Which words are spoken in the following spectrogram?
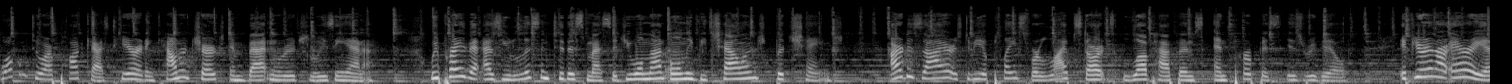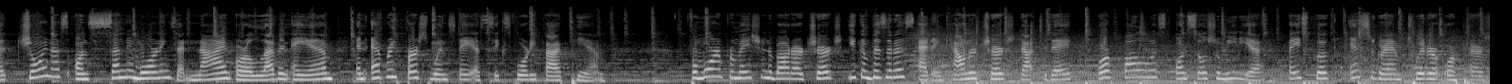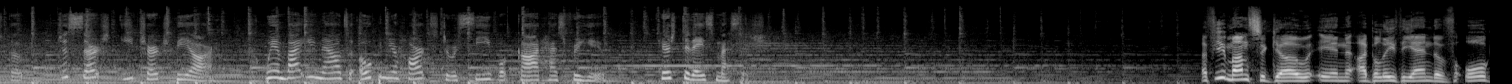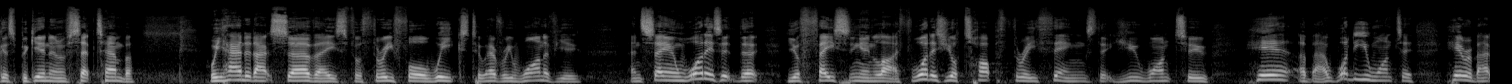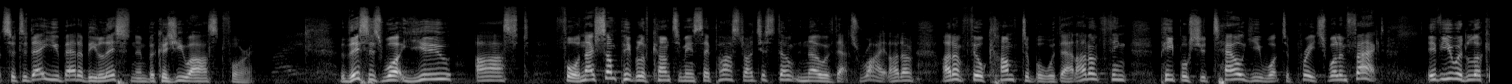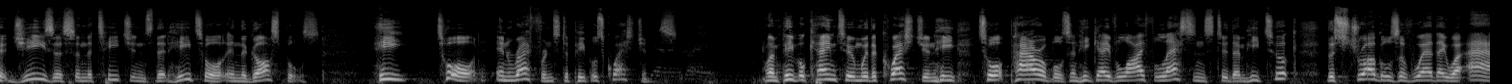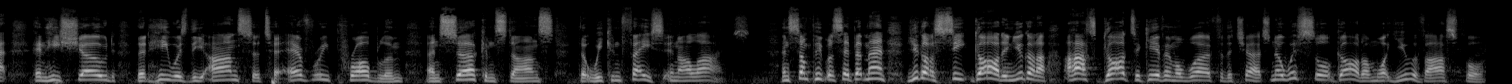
Welcome to our podcast here at Encounter Church in Baton Rouge, Louisiana. We pray that as you listen to this message, you will not only be challenged, but changed. Our desire is to be a place where life starts, love happens, and purpose is revealed. If you're in our area, join us on Sunday mornings at 9 or 11 a.m. and every first Wednesday at 6:45 p.m. For more information about our church, you can visit us at encounterchurch.today or follow us on social media Facebook, Instagram, Twitter, or Periscope. Just search eChurchBR. We invite you now to open your hearts to receive what God has for you. Here's today's message. A few months ago, in I believe the end of August, beginning of September, we handed out surveys for three, four weeks to every one of you and saying, What is it that you're facing in life? What is your top three things that you want to hear about? What do you want to hear about? So today you better be listening because you asked for it. This is what you asked for. Now, some people have come to me and say, Pastor, I just don't know if that's right. I don't, I don't feel comfortable with that. I don't think people should tell you what to preach. Well, in fact, if you would look at Jesus and the teachings that he taught in the Gospels, he taught in reference to people's questions. When people came to him with a question, he taught parables and he gave life lessons to them. He took the struggles of where they were at and he showed that he was the answer to every problem and circumstance that we can face in our lives. And some people have said, but man, you've got to seek God and you've got to ask God to give him a word for the church. No, we've sought God on what you have asked for.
